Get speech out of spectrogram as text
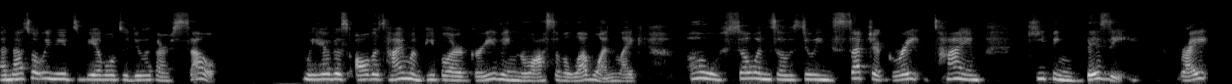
And that's what we need to be able to do with ourselves. We hear this all the time when people are grieving the loss of a loved one, like, oh, so and so is doing such a great time keeping busy, right?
